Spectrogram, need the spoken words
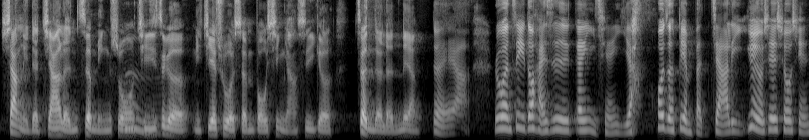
向你的家人证明说，其实这个你接触的神佛信仰是一个正的能量？对呀，如果你自己都还是跟以前一样，或者变本加厉，因为有些修行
